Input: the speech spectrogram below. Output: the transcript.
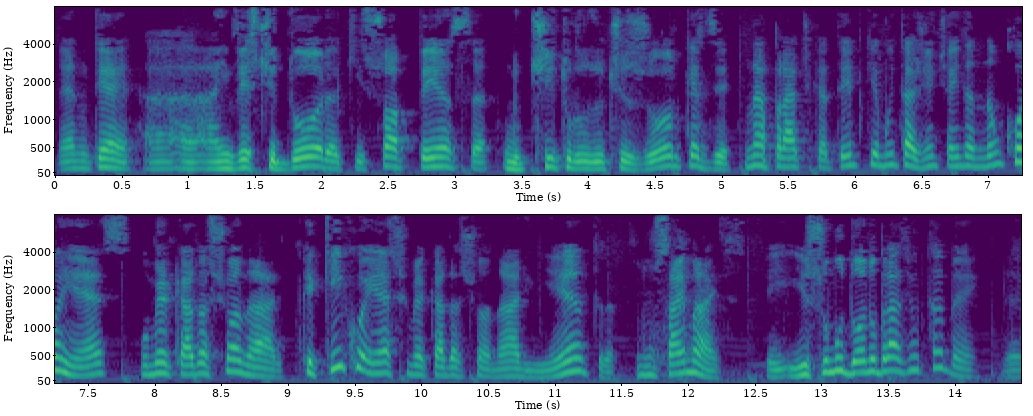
né? não tem a, a investidora que só pensa pensa no título do tesouro. Quer dizer, na prática tem, porque muita gente ainda não conhece o mercado acionário. Porque quem conhece o mercado acionário e entra, não sai mais. E isso mudou no Brasil também. Né?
